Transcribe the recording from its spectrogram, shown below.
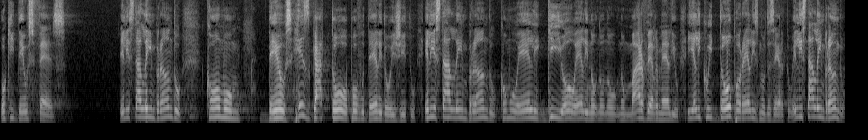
o que Deus fez ele está lembrando como Deus resgatou o povo dele do Egito. Ele está lembrando como ele guiou ele no, no, no, Mar Vermelho e ele cuidou por eles no deserto. Ele está lembrando.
